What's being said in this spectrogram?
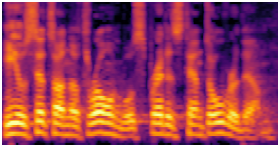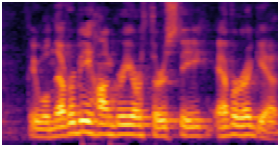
He who sits on the throne will spread his tent over them. They will never be hungry or thirsty ever again.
